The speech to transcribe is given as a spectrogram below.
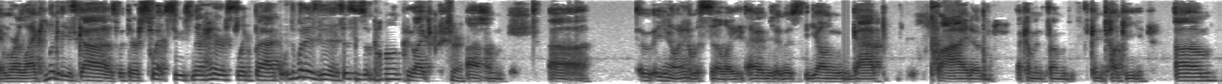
And we're like, look at these guys with their sweatsuits and their hair slicked back. What is this? This is a punk. Like, sure. Um, uh, you know, and it was silly. It was, it was young guy pride of uh, coming from Kentucky. Um,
